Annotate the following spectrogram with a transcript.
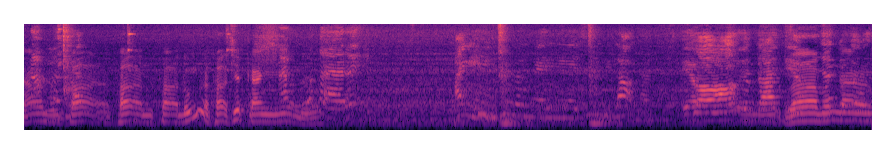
não thợ thợ thợ đúng là thợ chiết canh Dạ, giờ vẫn đang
